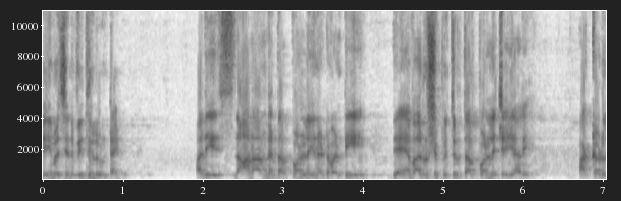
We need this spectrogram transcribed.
చేయవలసిన విధులు ఉంటాయి అది స్నానాంగ తర్పణలైనటువంటి దేవ ఋషి పితృ తర్పణలు చేయాలి. అక్కడ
